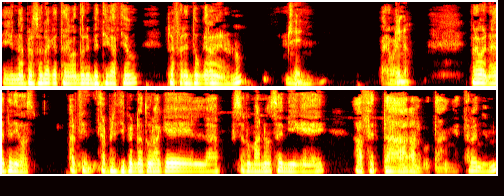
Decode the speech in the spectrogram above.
hay una persona que está llevando una investigación referente a un granero, ¿no? Sí. Pero Y bueno, no. Pero bueno, ya te digo, al, fin, al principio es natural que el ser humano se niegue a aceptar algo tan extraño, ¿no?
